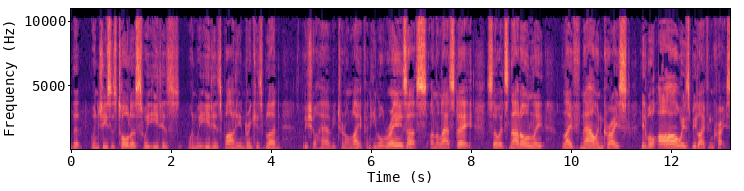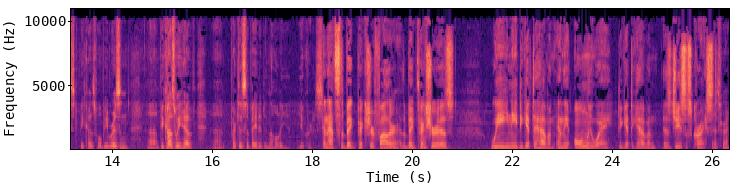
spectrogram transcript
that when Jesus told us we eat his, when we eat his body and drink his blood, we shall have eternal life, and he will raise us on the last day. So it's not only life now in Christ, it will always be life in Christ because we'll be risen uh, because we have uh, participated in the Holy Eucharist. And that's the big picture, Father. Mm-hmm. The big That's right. picture is we need to get to heaven, and the only way to get to heaven is Jesus Christ. That's right.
